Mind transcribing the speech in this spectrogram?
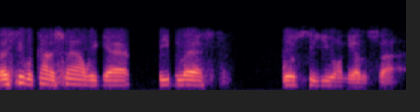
Let's see what kind of sound we got. Be blessed. We'll see you on the other side.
